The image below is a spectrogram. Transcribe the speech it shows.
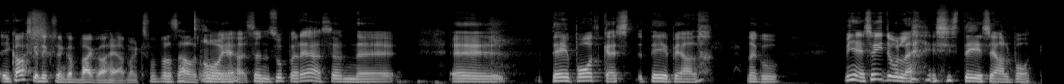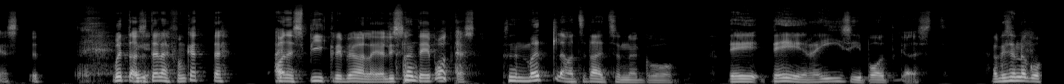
ei, kakskümmend üks on ka väga hea märks, võib-olla saavad. oo oh, jaa, see on super hea, see on äh, äh, tee podcast tee peal nagu mine sõidule ja siis tee seal podcast, et võta see telefon kätte, pane spiikri peale ja lihtsalt tee podcast. kas nad mõtlevad seda, et see on nagu tee, tee reisi podcast? aga see on nagu,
